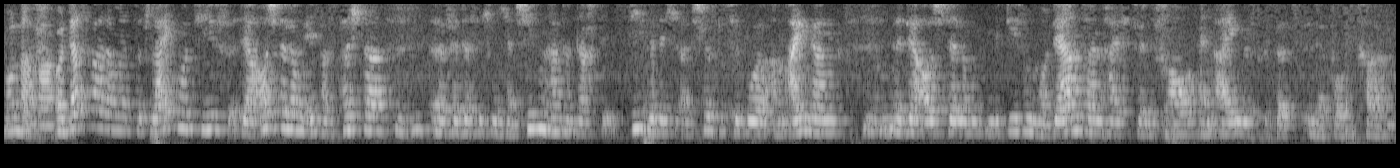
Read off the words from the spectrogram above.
Wunderbar. Und das war damals das Leitmotiv der Ausstellung Evas Töchter, mhm. Äh, für das ich mich entschieden hatte und dachte, sie will ich als Schlüsselfigur am Eingang mhm. Äh, der Ausstellung mit diesem Modern sein heißt für die Frau ein eigenes Gesetz in der Brust tragen.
